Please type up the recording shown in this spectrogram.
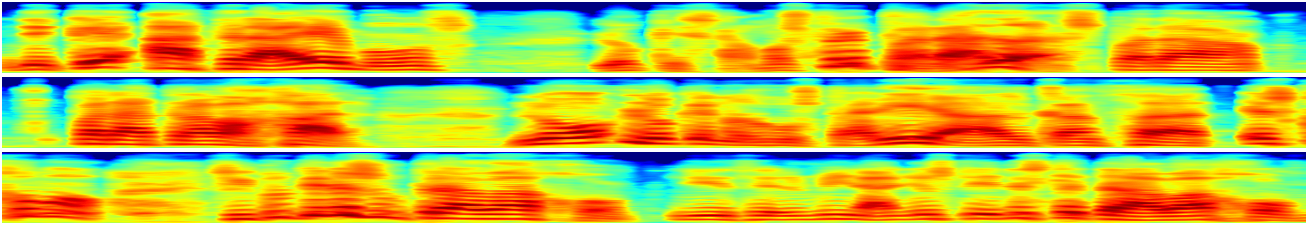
de que atraemos lo que estamos preparadas para, para trabajar, no lo que nos gustaría alcanzar. Es como si tú tienes un trabajo y dices, mira, yo estoy en este trabajo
